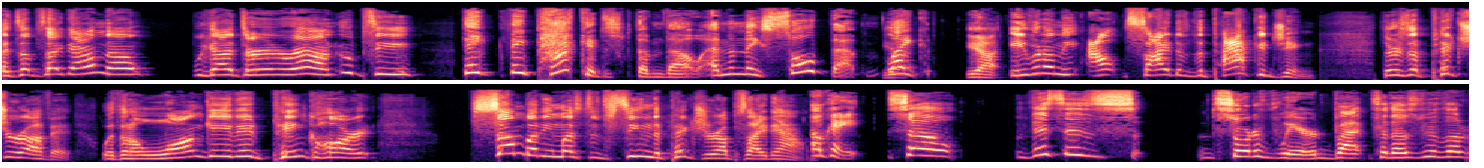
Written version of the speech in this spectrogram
It's upside down though. We gotta turn it around. Oopsie. they they packaged them though, and then they sold them. Yeah. Like Yeah, even on the outside of the packaging, there's a picture of it with an elongated pink heart. Somebody must have seen the picture upside down. Okay, so this is sort of weird, but for those people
